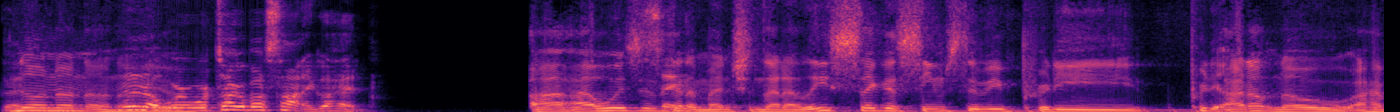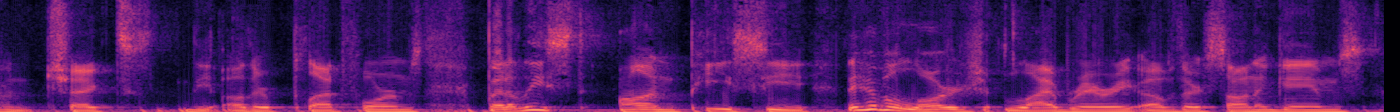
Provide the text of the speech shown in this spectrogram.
Go No, ahead. no, no, no, no. no. yeah. We're, we're talking about Sonic. Go ahead. I, I was just gonna mention that at least Sega seems to be pretty, pretty. I don't know. I haven't checked the other platforms, but at least on PC, they have a large library of their Sonic games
